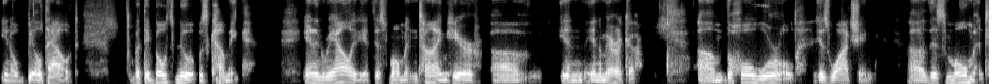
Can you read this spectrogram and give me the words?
you know, built out. But they both knew it was coming and in reality, at this moment in time here uh, in in America, um, the whole world is watching uh, this moment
